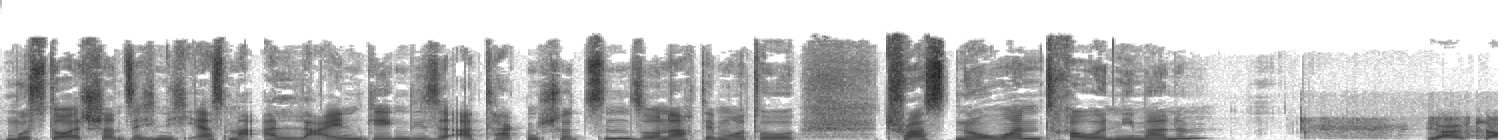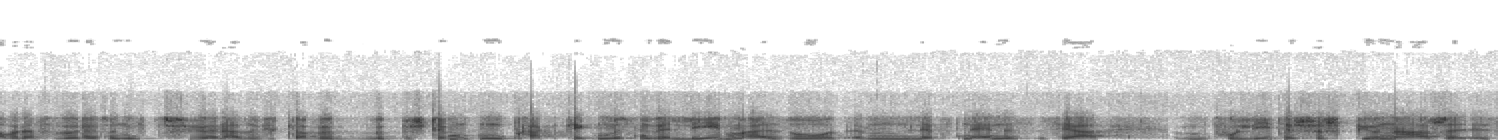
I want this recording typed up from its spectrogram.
Muss Deutschland sich nicht erstmal allein gegen diese Attacken schützen, so nach dem Motto Trust no one, traue niemandem? Ja, ich glaube, das würde zu nichts führen. Also ich glaube, mit bestimmten Praktiken müssen wir leben. Also ähm, letzten Endes ist ja politische Spionage ist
